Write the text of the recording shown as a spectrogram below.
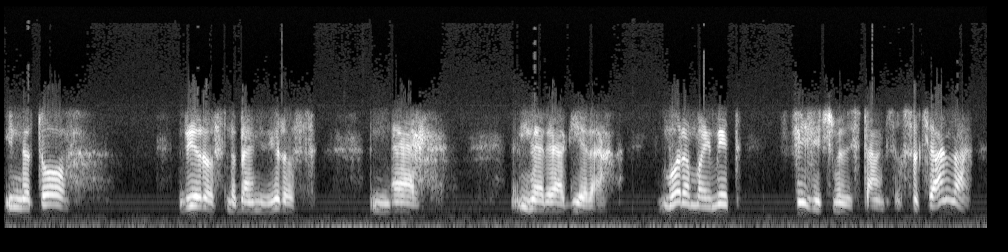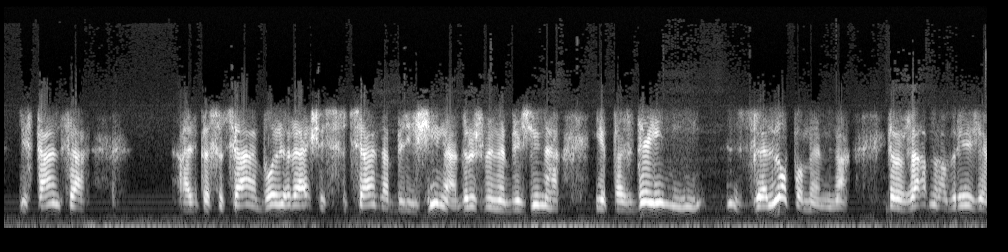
in na to virus, noben virus ne, ne reagira. Moramo imeti fizično distanco. Socialna distanca ali pa socialna, bolj rajši socialna bližina, družbena bližina je pa zdaj zelo pomembna. Državna obrežja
